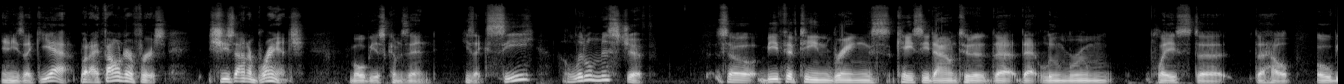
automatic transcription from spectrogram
And he's like, Yeah, but I found her first. She's on a branch. Mobius comes in. He's like, See? A little mischief. So B 15 brings Casey down to the, that, that loom room place to, to help OB.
